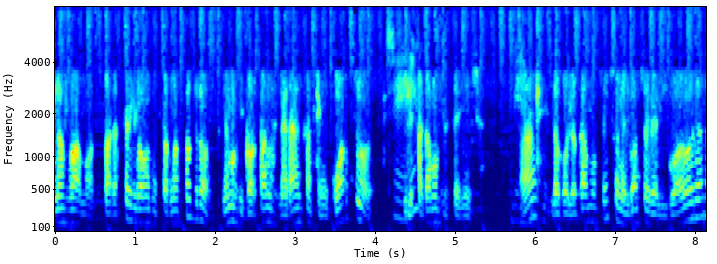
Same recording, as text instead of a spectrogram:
Nos vamos. Para hacer lo vamos a hacer nosotros, tenemos que cortar las naranjas en cuartos Sí. y le sacamos la semilla. ¿ah? Lo colocamos eso en el vaso de la licuadora,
